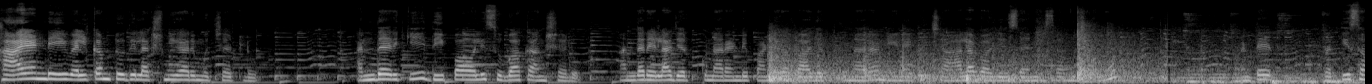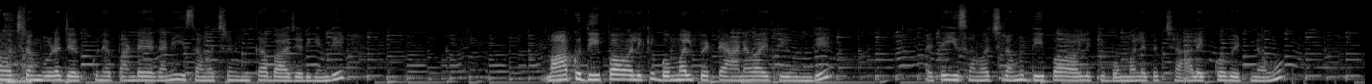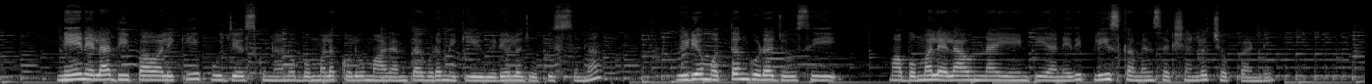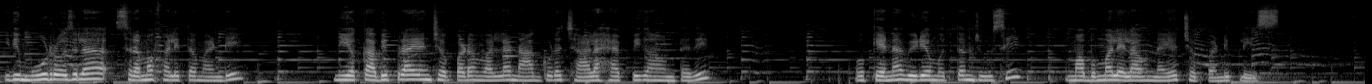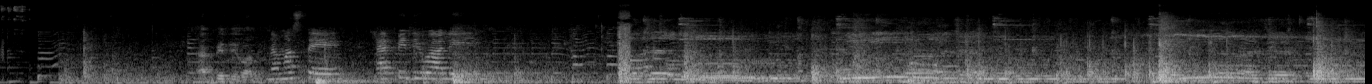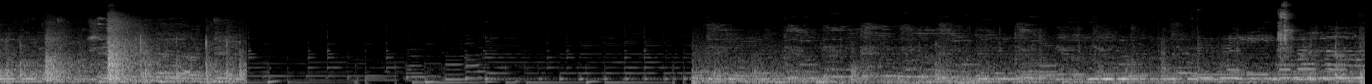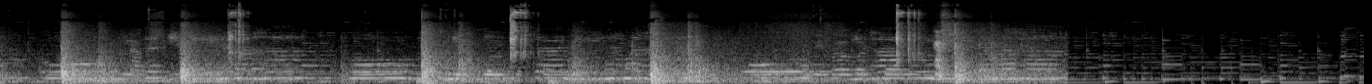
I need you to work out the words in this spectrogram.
Hi అండి welcome to the Lakshmi గారి ముచ్చట్లు. అందరికీ దీపావళి శుభాకాంక్షలు. అందరు ఎలా జరుపుకున్నారండి? పండుగ బాగా జరుపుకున్నారా? నేనైతే చాలా బాగా చేశాను ఈ సంవత్సరము. అంటే ప్రతి సంవత్సరం కూడా జరుపుకునే పండుగ కానీ ఈ సంవత్సరం ఇంకా బాగా జరిగింది. మాకు దీపావళికి బొమ్మలు పెట్టే ఆనవాయితీ ఉంది. అయితే ఈ సంవత్సరము దీపావళికి బొమ్మలు అయితే చాలా ఎక్కువ పెట్టినాము. నేను ఎలా దీపావళికి పూజ చేసుకున్నాను బొమ్మల కొలువు మాదంతా కూడా మీకు ఈ వీడియోలో చూపిస్తున్నా. వీడియో మొత్తం కూడా చూసి మా బొమ్మలు ఎలా ఉన్నాయి ఏంటి అనేది ప్లీజ్ కమెంట్ సెక్షన్లో చెప్పండి. ఇది మూడు రోజుల శ్రమ ఫలితం అండి. మీ యొక్క అభిప్రాయం చెప్పడం వల్ల నాకు కూడా చాలా హ్యాపీగా ఉంటుంది. ఓకేనా? వీడియో మొత్తం చూసి మా బొమ్మలు ఎలా ఉన్నాయో చెప్పండి ప్లీజ్. హ్యాపీ దివాళీ నమస్తే హ్యాపీ దివాళీ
